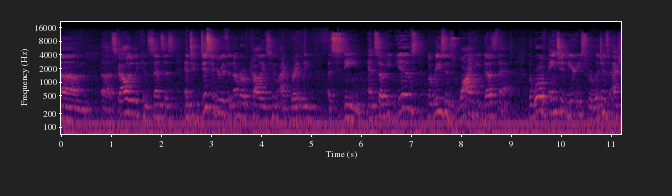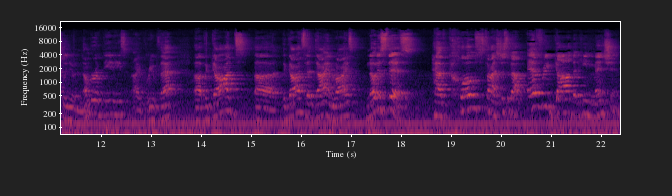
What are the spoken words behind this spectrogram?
um, uh, scholarly consensus and to disagree with a number of colleagues whom I greatly esteem. And so he gives the reasons why he does that. The world of ancient Near East religions actually knew a number of deities. I agree with that. Uh, the gods, uh, the gods that die and rise. Notice this: have close ties. Just about every god that he mentioned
